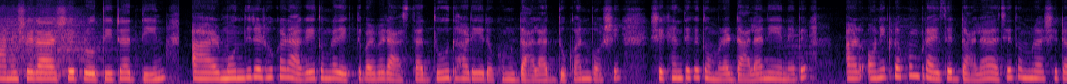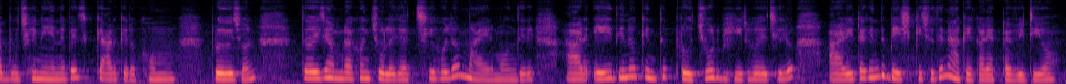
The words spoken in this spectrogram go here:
মানুষেরা আসে প্রতিটা দিন, আর মন্দিরে ঢোকার আগেই তোমরা দেখতে পারবে রাস্তার দুধারে এরকম ডালার দোকান বসে, সেখান থেকে তোমরা ডালা নিয়ে নেবে। আর অনেক রকম প্রাইসের ডালা আছে, তোমরা সেটা বুঝে নিয়ে নেবে কার কীরকম প্রয়োজন। তো এই যে আমরা এখন চলে যাচ্ছি হলো মায়ের মন্দিরে। আর এই দিনও কিন্তু প্রচুর ভিড় হয়েছিল। আর এটা কিন্তু বেশ কিছুদিন আগেকার একটা ভিডিও।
